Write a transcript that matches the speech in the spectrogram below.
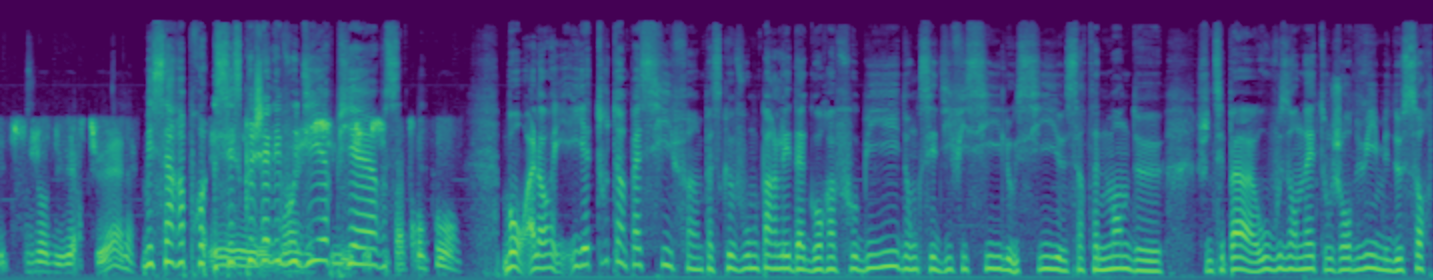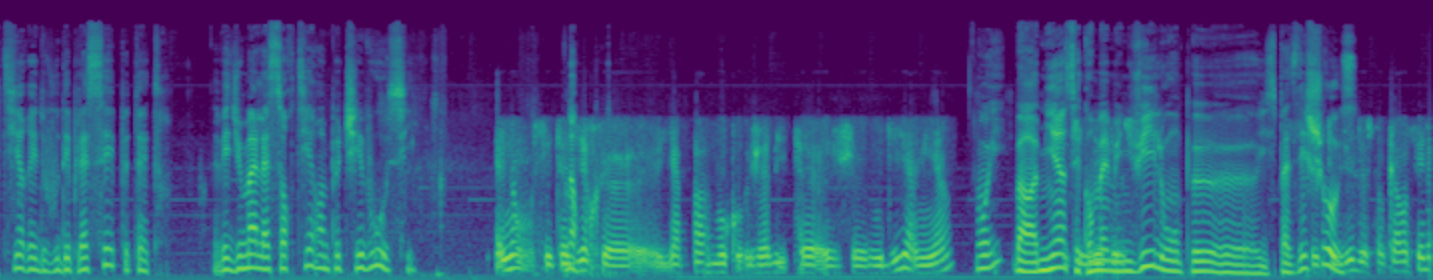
c'est toujours du virtuel. Mais ça rapproche. C'est ce que j'allais vous dire, suis- Pierre. Je suis pas trop pour. Bon, alors il y a tout un passif, hein, parce que vous me parlez d'agoraphobie, donc c'est difficile aussi euh, certainement de, je ne sais pas où vous en êtes aujourd'hui, mais de sortir et de vous déplacer peut-être. Vous avez du mal à sortir un peu de chez vous aussi. Et non, c'est-à-dire que il n'y a pas beaucoup. J'habite, euh, je vous dis, à Amiens. Oui. Bah Amiens, C'est quand même une ville où on peut, euh, il se passe des une choses. ville de 140 000.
